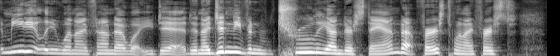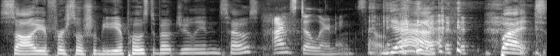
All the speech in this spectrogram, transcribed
immediately when I found out what you did, and I didn't even truly understand at first when I first saw your first social media post about Julien's house. I'm still learning. So Yeah, but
